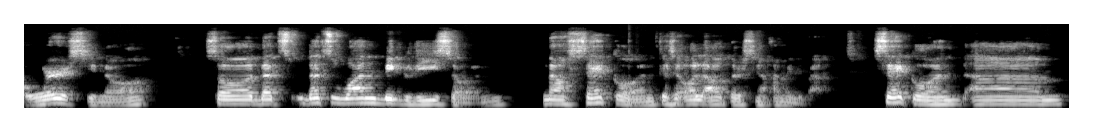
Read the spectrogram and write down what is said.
hours, you know? So, that's that's one big reason. Now, second, kasi all outers nga kami, di ba? Second, um,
